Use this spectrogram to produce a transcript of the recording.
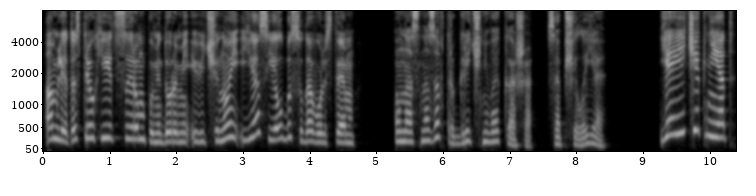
омлет из трех яиц с сыром, помидорами и ветчиной я съел бы с удовольствием. «У нас на завтрак гречневая каша», — сообщила я. «Яичек нет!»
